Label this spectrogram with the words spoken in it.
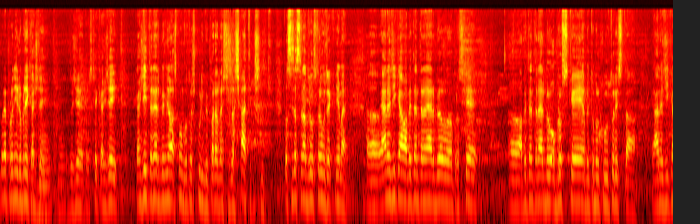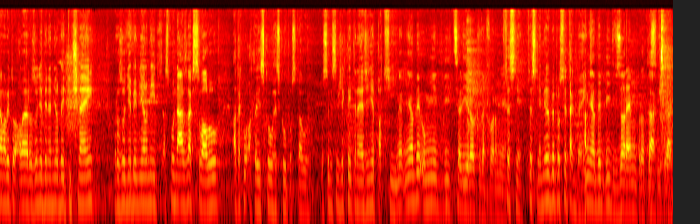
bude pro něj dobrý každý, protože prostě každý, každý trenér by měl aspoň o trošku líp vypadat než začátečník. To si zase na druhou stranu řekněme. Eh, Já neříkám, aby ten trenér byl prostě, eh, aby ten trenér byl obrovský, aby to byl kulturista. Já neříkám, aby to, ale rozhodně by neměl být tučný, rozhodně by měl mít aspoň náznak svalu a takovou atletickou hezkou postavu. To si myslím, že k té trenéřině patří. Mě- Měl by umět být celý rok ve formě. Přesně, přesně, měl by prostě tak být. A měl by být vzorem pro ty Tak, tak,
